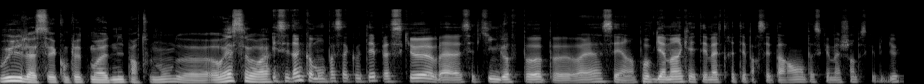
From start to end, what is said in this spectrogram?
Oui, là, c'est complètement admis par tout le monde. Ouais, c'est vrai. Et c'est dingue comme on passe à côté parce que bah, c'est le King of Pop, voilà, c'est un pauvre gamin qui a été maltraité par ses parents parce que machin, parce que bidule.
